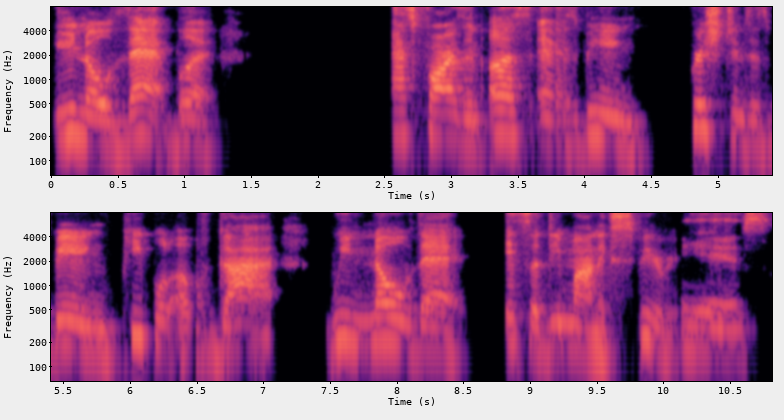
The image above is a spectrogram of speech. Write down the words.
you know that, but as far as in us as being Christians, as being people of God, we know that it's a demonic spirit. Yes.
